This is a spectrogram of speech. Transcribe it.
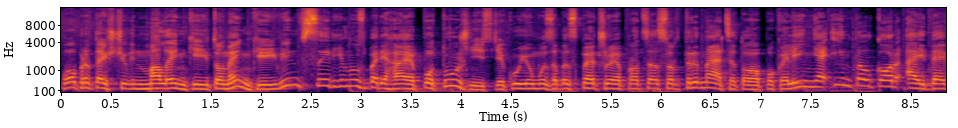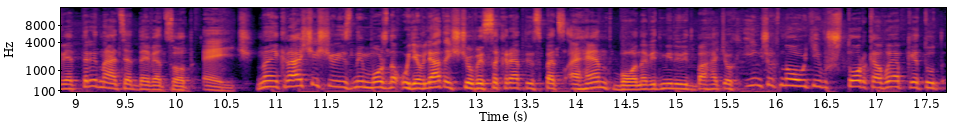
Попри те, що він маленький і тоненький, він все рівно зберігає потужність, яку йому забезпечує процесор 13-го покоління Intel Core i9 13900H. Найкраще, що із ним можна уявляти, що ви секретний спецагент, бо на відміну від багатьох інших ноутів, шторка вебки тут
